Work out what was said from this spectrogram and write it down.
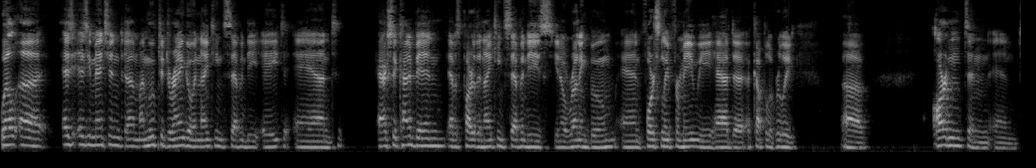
Well, uh, as, as you mentioned, um, I moved to Durango in 1978 and actually kind of been, that was part of the 1970s, you know, running boom. And fortunately for me, we had a, a couple of really uh, ardent and, and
